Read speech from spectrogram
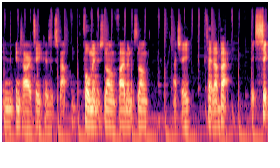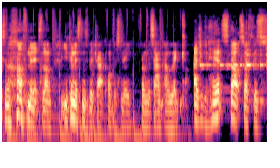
in entirety because it's about four minutes long, five minutes long. Actually, take that back. It's six and a half minutes long. You can listen to the track, obviously, from the SoundCloud link. As you can hear, it starts off as,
